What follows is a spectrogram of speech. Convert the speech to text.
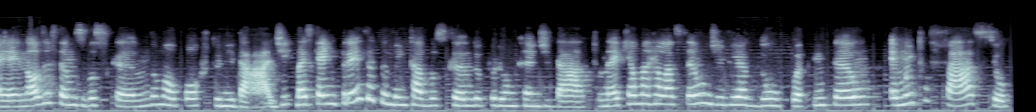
é, nós estamos buscando uma oportunidade, mas que a empresa também está buscando por um candidato, né? Que é uma relação de via dupla. Então, é muito fácil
